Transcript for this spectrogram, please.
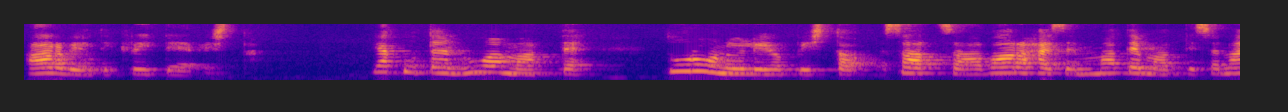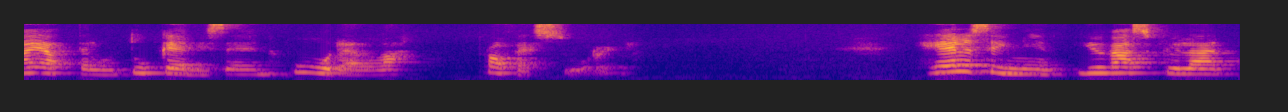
arviointikriteeristä. Ja kuten huomaatte, Turun yliopisto satsaa varhaisen matemaattisen ajattelun tukemiseen uudella professuurilla. Helsingin, Jyväskylän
